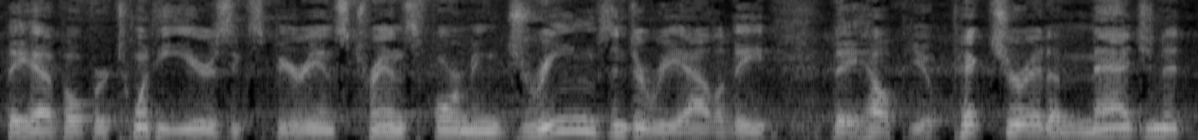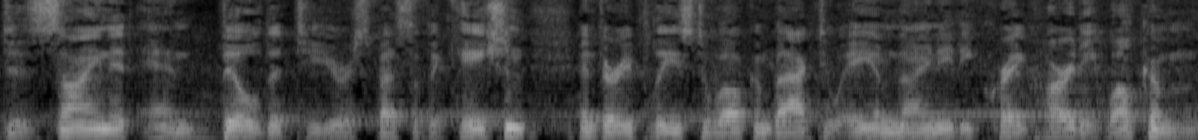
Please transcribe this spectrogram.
They have over 20 years' experience transforming dreams into reality. They help you picture it, imagine it, design it, and build it to your specification. And very pleased to welcome back to AM 980 Craig Hardy. Welcome.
